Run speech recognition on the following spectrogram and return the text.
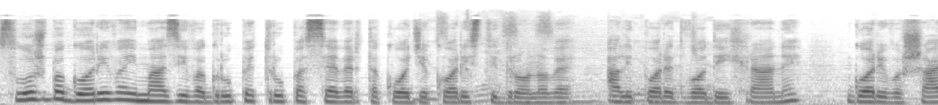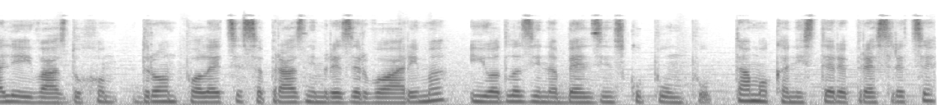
Služba goriva i maziva grupe Trupa Sever takođe koristi dronove, ali pored vode i hrane, gorivo šalje i vazduhom, dron polece sa praznim rezervoarima i odlazi na benzinsku pumpu. Tamo kanistere presrece,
